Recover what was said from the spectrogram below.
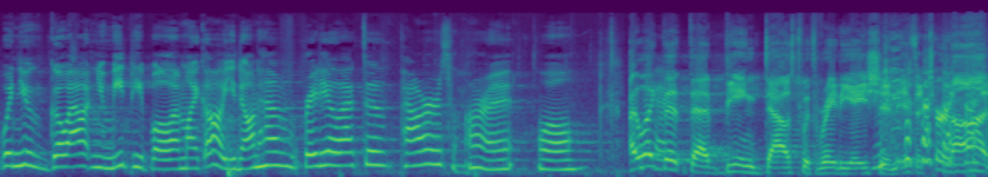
when you go out and you meet people i'm like oh you don't have radioactive powers all right well I like Okay. that that being doused with radiation is a turn on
